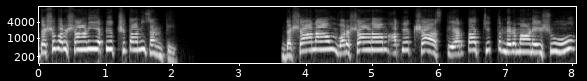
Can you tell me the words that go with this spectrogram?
दशवर्षाणि अपेक्षितानि सन्ति। दशानां वर्षाणाम् अपेक्षा अस्ति अर्थात् चित्रनिर्माणेषु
